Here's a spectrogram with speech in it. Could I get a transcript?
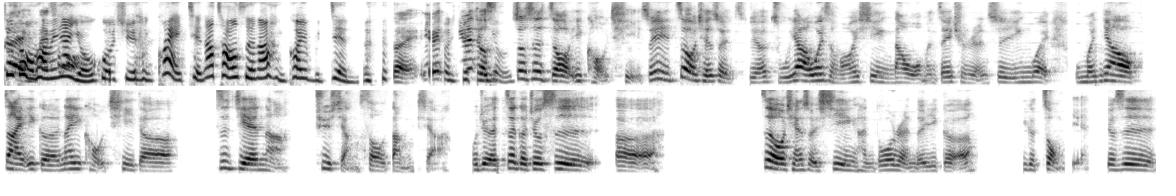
就从我旁边这样游过去，很快潜到超深，然后很快又不见了。对，因为因为就是就是只有一口气，所以自由潜水主要主要为什么会吸引到我们这一群人，是因为我们要在一个那一口气的之间呢，去享受当下。我觉得这个就是呃，自由潜水吸引很多人的一个一个重点，就是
